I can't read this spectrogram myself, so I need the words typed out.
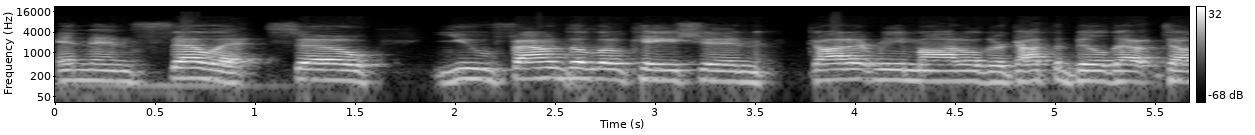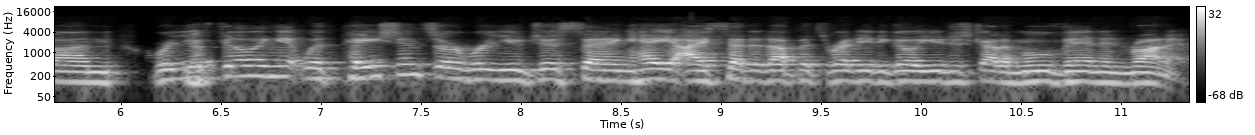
and then sell it. So you found the location, got it remodeled or got the build out done. Were you yep. filling it with patients or were you just saying, hey, I set it up, it's ready to go, you just got to move in and run it?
